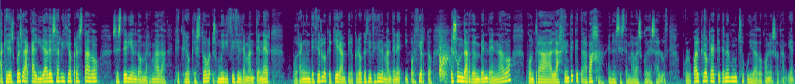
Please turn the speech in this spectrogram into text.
a que después la calidad del servicio prestado se esté viendo mermada, que creo que esto es muy difícil de mantener. Podrán decir lo que quieran, pero creo que es difícil de mantener. Y por cierto, es un dardo envenenado contra la gente que trabaja en el sistema vasco de salud, con lo cual creo que hay que tener mucho cuidado con eso también.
